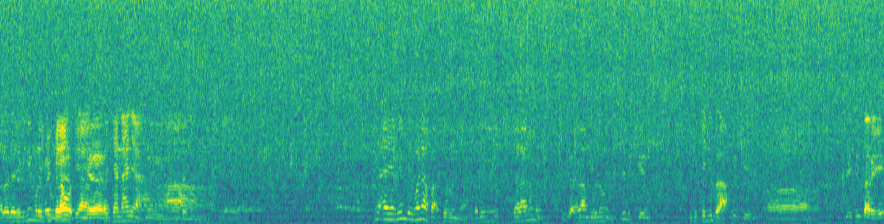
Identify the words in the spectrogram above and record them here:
Kalau dari sini menuju ke laut ya iya. rencananya. Hmm, Ah, iya, iya. Ini air ini dari mana Pak turunnya? Dari dalam ini? Tidak. Dalam gunung ini? Dibikin, Dibikin juga? bikin. Oh. Di sini tarik.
